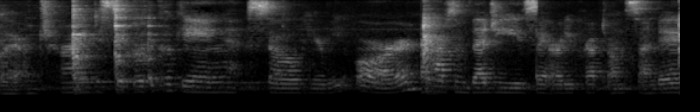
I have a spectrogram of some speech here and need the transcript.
but i'm trying to stick with the cooking so here we are i have some veggies i already prepped on sunday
